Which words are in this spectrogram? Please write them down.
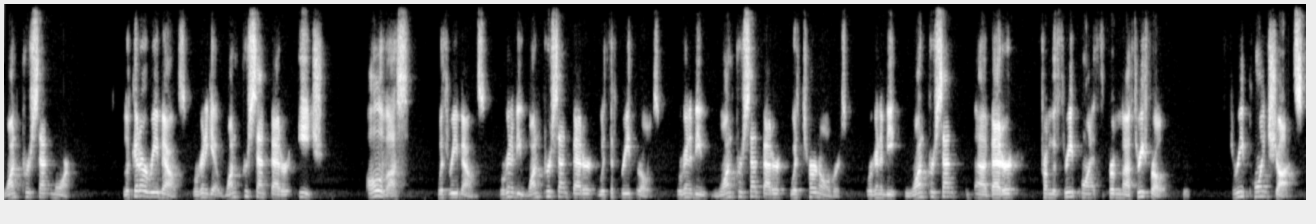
1% more. Look at our rebounds. We're going to get 1% better each, all of us, with rebounds. We're going to be 1% better with the free throws. We're going to be 1% better with turnovers. We're going to be 1% uh, better from the three point from uh, three throw three point shots.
